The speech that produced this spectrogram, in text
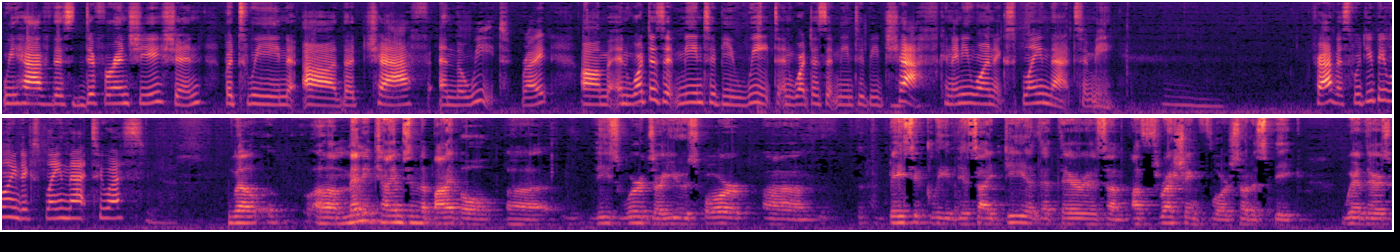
we have this differentiation between uh, the chaff and the wheat, right? Um, and what does it mean to be wheat and what does it mean to be chaff? Can anyone explain that to me? Travis, would you be willing to explain that to us? Well, uh, many times in the Bible, uh, these words are used, or um, basically this idea that there is um, a threshing floor, so to speak, where there's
